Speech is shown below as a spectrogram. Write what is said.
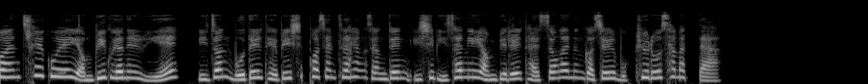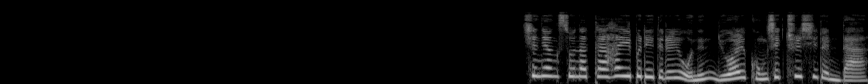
또한 최고의 연비 구현을 위해 이전 모델 대비 10% 향상된 20 이상의 연비를 달성하는 것을 목표로 삼았다. 신형 소나타 하이브리드를 오는 6월 공식 출시된다.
